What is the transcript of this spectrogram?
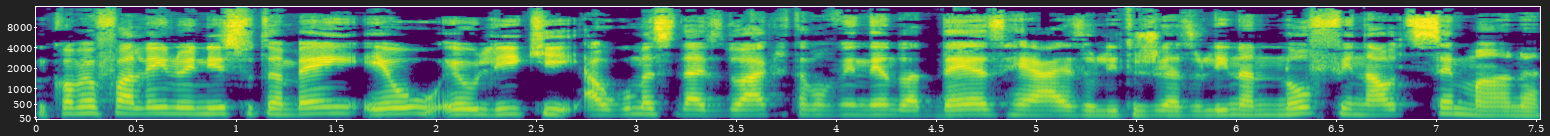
E como eu falei no início também, eu, eu li que algumas cidades do Acre estavam vendendo a 10 reais o litro de gasolina no final de semana.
